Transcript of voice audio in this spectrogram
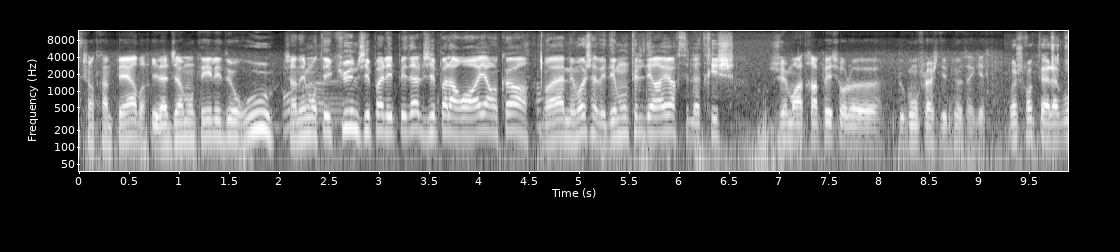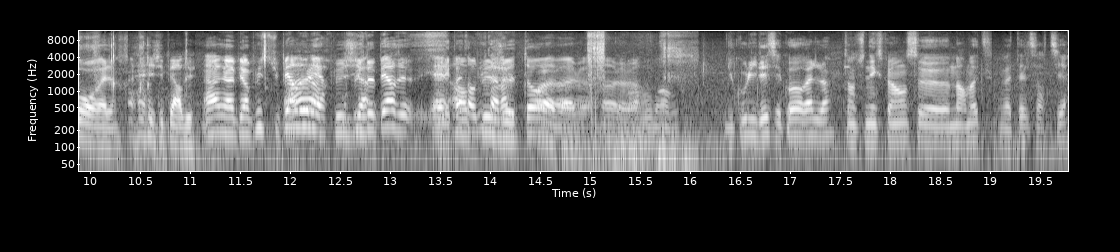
Je suis en train de perdre. Il a déjà monté les deux roues. J'en ai monté qu'une, j'ai pas les pédales, j'ai pas la roue arrière encore. Ouais mais moi j'avais démonté le dérailleur, c'est de la triche. Je vais me rattraper sur le, le gonflage des pneus, t'inquiète. Moi je crois que t'es à la bourre Aurel. j'ai perdu. Ah et puis en plus tu perds Ah, de l'air. plus, Plus j'ai- de perdre, elle est pas en tendue plus ta je tords la balle. Oh là là. Bravo, bravo. Du coup l'idée c'est quoi Aurel là? Tente une expérience euh, marmotte, va-t-elle sortir?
